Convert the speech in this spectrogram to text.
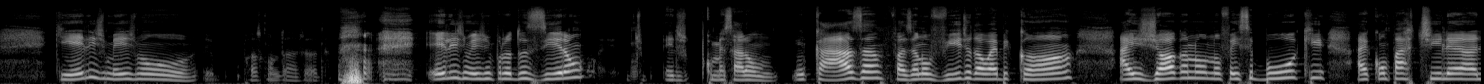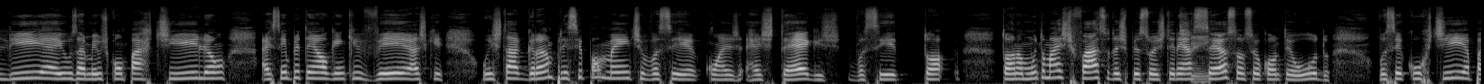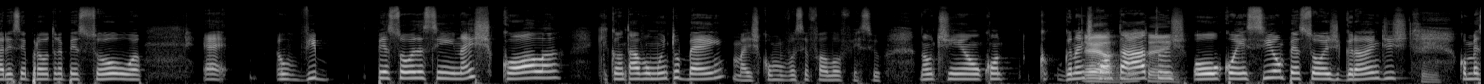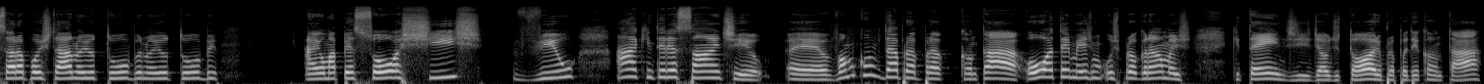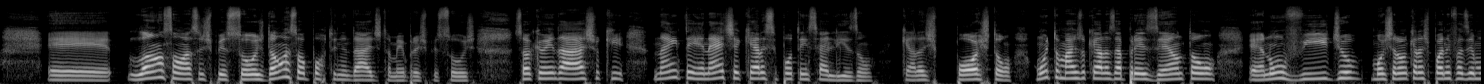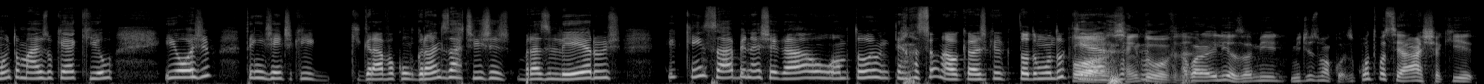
que eles mesmo. Posso contar, eles mesmos produziram. tipo, eles começaram em casa, fazendo vídeo da webcam, aí joga no, no Facebook, aí compartilha ali, aí os amigos compartilham, aí sempre tem alguém que vê. Acho que o Instagram, principalmente, você com as hashtags, você to- torna muito mais fácil das pessoas terem Sim. acesso ao seu conteúdo, você curtir, aparecer para outra pessoa. É, eu vi pessoas assim na escola que cantavam muito bem, mas como você falou, Fercil, não tinham con- grandes É, contatos ou conheciam pessoas grandes. Sim. Começaram a postar no YouTube, no YouTube. Aí uma pessoa X viu, ah, que interessante, é, vamos convidar para cantar, ou até mesmo os programas que tem de, de auditório para poder cantar, é, lançam essas pessoas, dão essa oportunidade também para as pessoas. Só que eu ainda acho que na internet é que elas se potencializam que elas postam muito mais do que elas apresentam é, num vídeo, mostrando que elas podem fazer muito mais do que aquilo. E hoje tem gente que, que grava com grandes artistas brasileiros e quem sabe, né, chegar ao âmbito internacional, que eu acho que todo mundo Pô, quer. sem dúvida. Agora, Elisa, me, me diz uma coisa. Quanto você acha que,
